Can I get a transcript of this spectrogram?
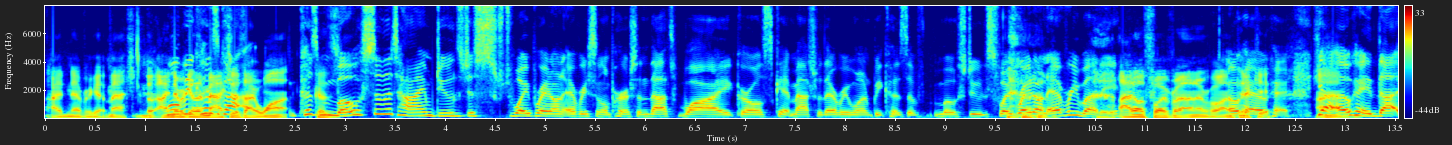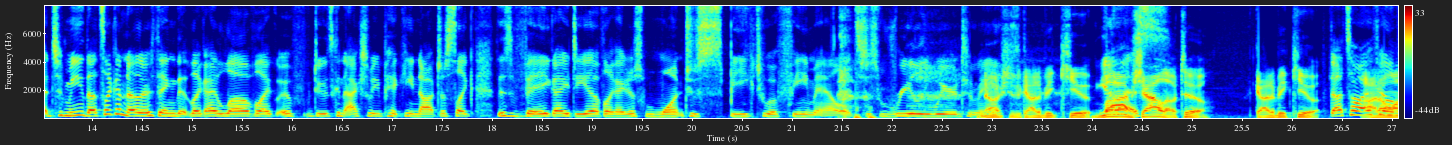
I'd never get matched. But I Well, never get the matches guy- I want. Because most of the time, dudes just swipe right on every single person. That's why girls get matched with everyone because of most dudes swipe right on everybody. I don't swipe right on everyone. I'm okay, picky. okay, yeah, Um, okay. That to me, that's like another thing that like I love. Like if dudes can actually be picky, not just like this vague idea of like I just want to speak to a female. It's just really weird to me. No, she's got to be cute. But I'm shallow too. Got to be cute. That's how I don't feel about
